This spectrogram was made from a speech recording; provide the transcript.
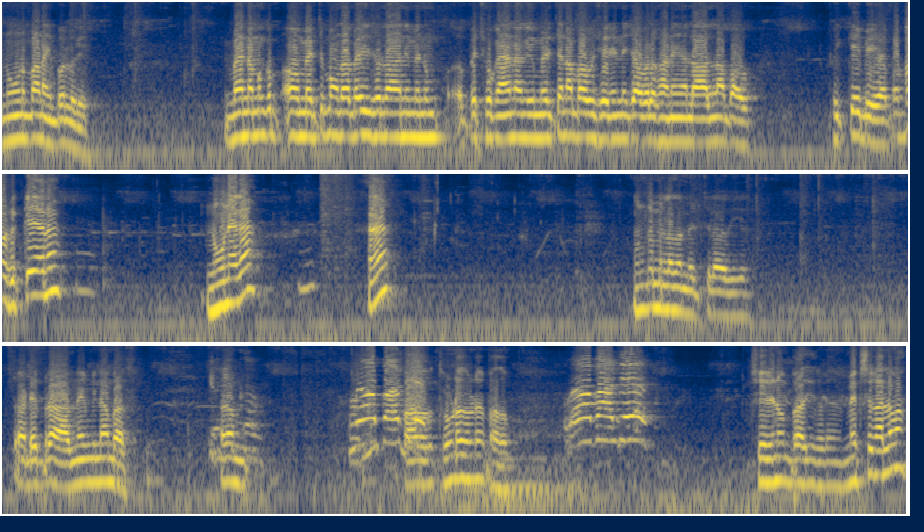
ਨੂਣ ਪਾਣਾ ਹੀ ਭੁੱਲ ਗਏ। ਮੈਂ ਨਮਕ ਮਿਰਚ ਪਾਉਂਦਾ ਬਈ ਸਰਦਾਰਨੀ ਮੈਨੂੰ ਪਿੱਛੋਂ ਕਹਿਣ ਲੱਗੀ ਮਿਰਚ ਨਾ ਪਾਓ ਸ਼ੇਰੀ ਨੇ ਚਾਵਲ ਖਾਣੇ ਆ ਲਾਲ ਨਾ ਪਾਓ। ਫਿੱਕੇ ਪਏ ਆ। ਪਾਪਾ ਫਿੱਕੇ ਆ ਨਾ? ਨੂਣ ਹੈਗਾ? ਹੈ? ਹੁਣ ਤਾਂ ਮੈਨੂੰ ਲੱਗਦਾ ਮਿਰਚ ਲੱਗਦੀ ਆ। ਤੁਹਾਡੇ ਭਰਾ ਨੇ ਵੀ ਨਾ ਬਸ। ਪਾਓ ਥੋੜਾ ਥੋੜਾ ਪਾ ਦੋ। ਮੈਂ ਨੂੰ ਪਾ ਦੀ ਥੋੜਾ ਮਿਕਸ ਕਰ ਲਵਾਂ?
